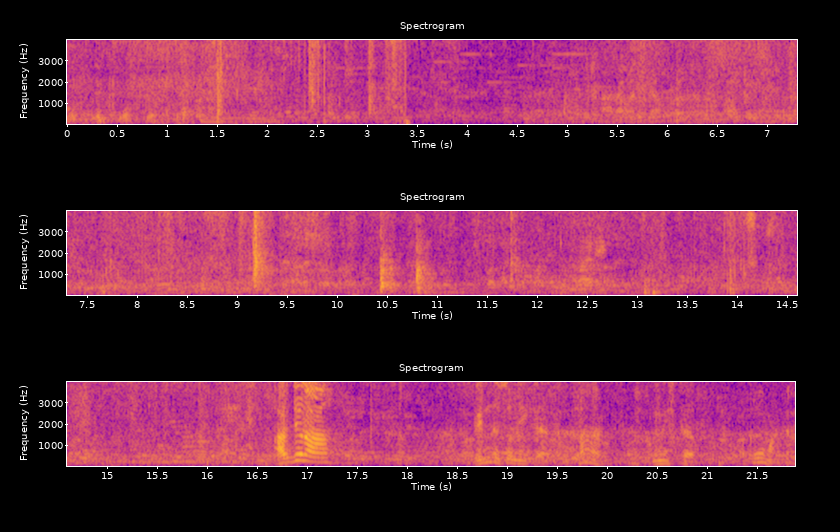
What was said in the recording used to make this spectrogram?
Yes, yes, yes, yes. அர்ஜுனா? என்ன சொன்னீங்க மினிஸ்டர் போக மாட்டேன்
